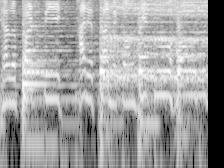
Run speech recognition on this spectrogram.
छलपट्टी हरे सन कौन तू हो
